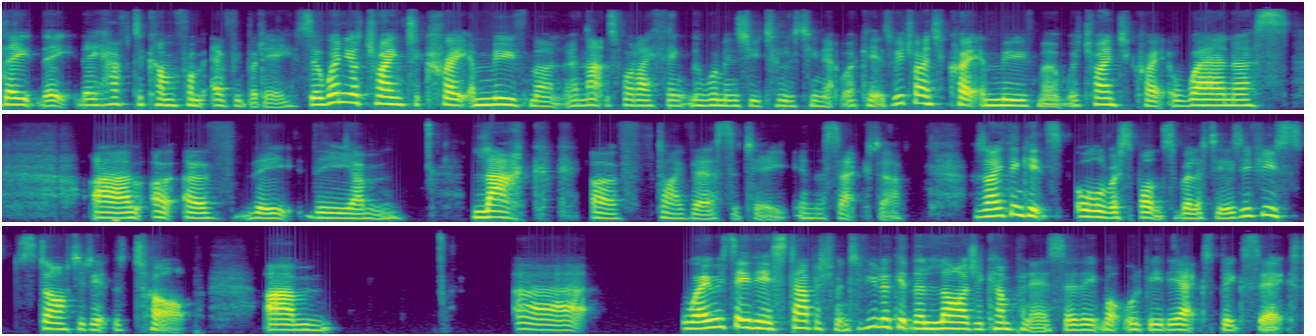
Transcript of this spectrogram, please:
They, they they have to come from everybody. So when you're trying to create a movement, and that's what I think the Women's Utility Network is. We're trying to create a movement. We're trying to create awareness um, of the the um, lack of diversity in the sector. Because I think it's all responsibility. As if you started at the top. Um, uh, when we say the establishment, if you look at the larger companies, so the, what would be the ex big six,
